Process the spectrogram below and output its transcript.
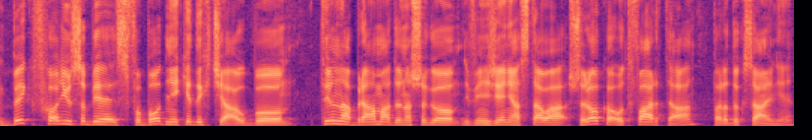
Byk wchodził sobie swobodnie kiedy chciał, bo tylna brama do naszego więzienia stała szeroko otwarta, paradoksalnie.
